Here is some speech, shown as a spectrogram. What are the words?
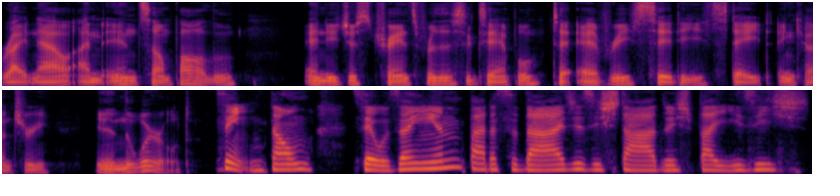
right now I'm in Sao Paulo, and you just transfer this example to every city, state, and country in the world. Sim, então você usa in para cidades, estados, países,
